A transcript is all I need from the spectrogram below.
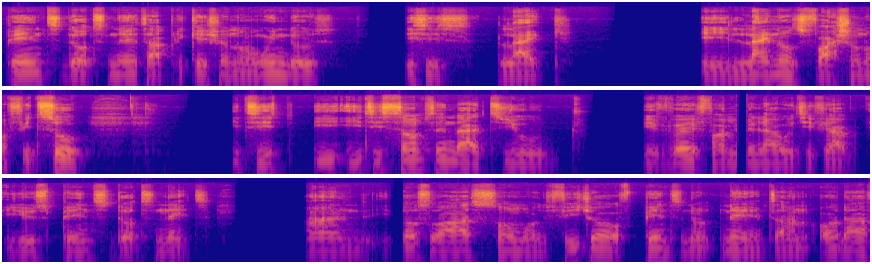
paint.net application on Windows, this is like a Linux version of it. So it is it is something that you be very familiar with if you have used paint.net and it also has some of the feature of paint.net and other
